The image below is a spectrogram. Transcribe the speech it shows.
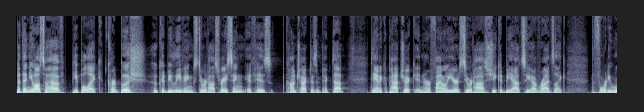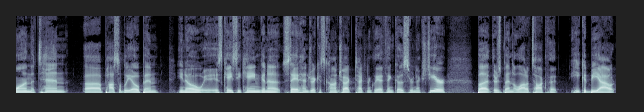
But then you also have people like Kurt Busch who could be leaving Stewart-Haas Racing if his contract isn't picked up. Danica Patrick in her final year at Stewart-Haas, she could be out. So you have rides like the 41, the 10, uh, possibly open. You know, is Casey Kahne going to stay at Hendrick? His contract technically, I think, goes through next year. But there's been a lot of talk that he could be out.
